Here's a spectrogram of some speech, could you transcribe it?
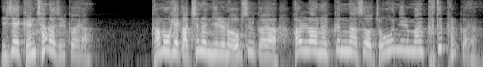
이제 괜찮아질 거야. 감옥에 갇히는 일은 없을 거야. 환란은 끝나서 좋은 일만 가득할 거야.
